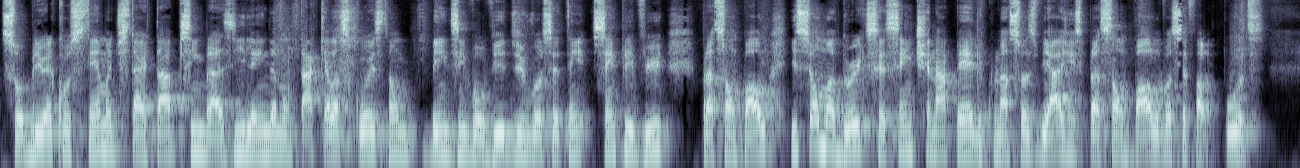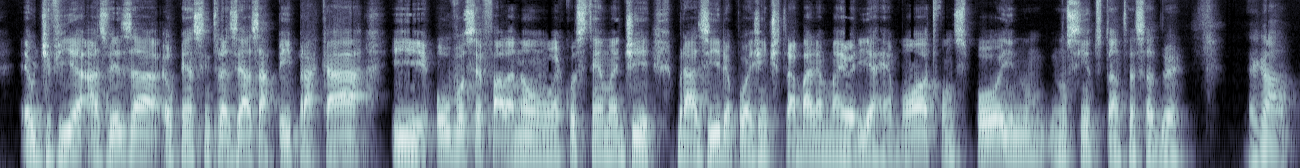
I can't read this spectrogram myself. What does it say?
sobre o ecossistema de startups em Brasília, ainda não está aquelas coisas tão bem desenvolvidas e você tem sempre vir para São Paulo. Isso é uma dor que você sente na pele, nas suas viagens para São Paulo, você fala, putz, eu devia, às vezes a- eu penso em trazer as API para cá, e ou você fala, não, o ecossistema de Brasília, pô, a gente trabalha a maioria remoto, vamos supor, e não, não sinto tanto essa dor. Legal.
